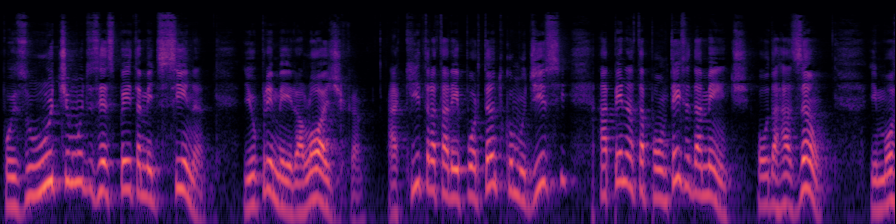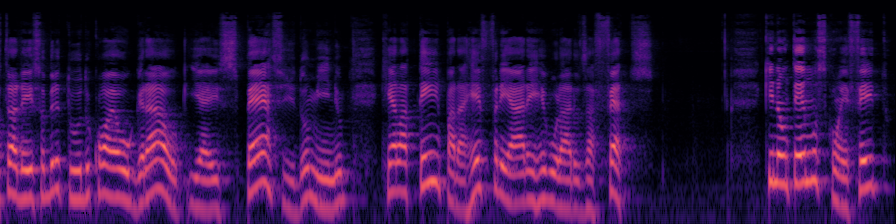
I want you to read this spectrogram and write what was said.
pois o último diz respeito à medicina e o primeiro à lógica. Aqui tratarei, portanto, como disse, apenas da potência da mente ou da razão, e mostrarei, sobretudo, qual é o grau e a espécie de domínio que ela tem para refrear e regular os afetos. Que não temos, com efeito,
